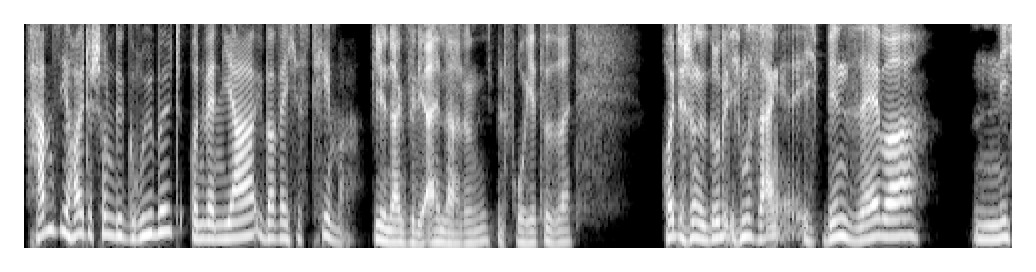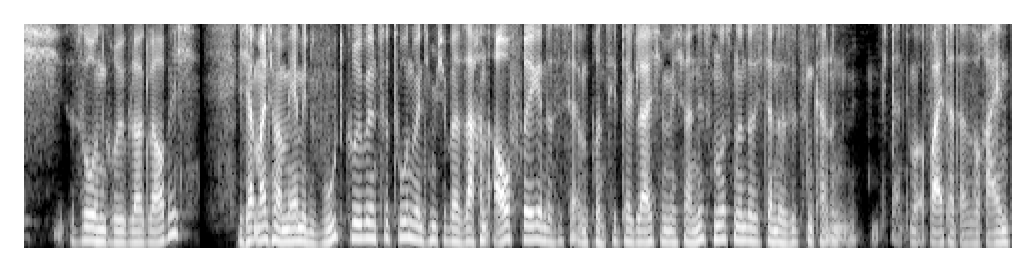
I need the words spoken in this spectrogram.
Haben Sie heute schon gegrübelt und wenn ja, über welches Thema? Vielen Dank für die Einladung. Ich bin froh, hier zu sein. Heute schon gegrübelt. Ich muss sagen, ich bin selber nicht so ein Grübler, glaube ich. Ich habe manchmal mehr mit Wutgrübeln zu tun, wenn ich mich über Sachen aufrege. Das ist ja im Prinzip der gleiche Mechanismus, nur dass ich dann da sitzen kann und mich dann immer weiter da so rein.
